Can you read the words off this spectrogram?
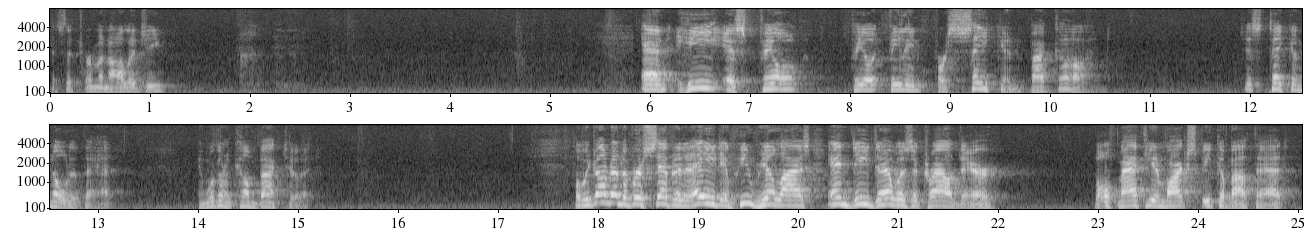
That's the terminology. And he is feel, feel, feeling forsaken by God. Just take a note of that, and we're going to come back to it. But we drop down to verse 7 and 8, and we realize indeed there was a crowd there Both Matthew and Mark speak about that.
